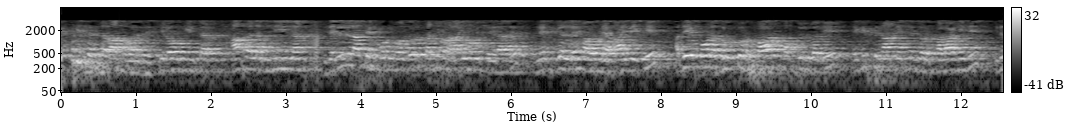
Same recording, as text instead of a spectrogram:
எப்படி சென்டராக வருது? கிலோமீட்டர் அகலம் நீளம் இது எல்லாத்தையும் கொண்டு ஒரு தனி ஒரு ஆய்வு செய்கிறாரு நெட்கள்லையும் அவருடைய ஆய்வுக்கு. அதே போல டாக்டர் பாரத அப்துல் எகிப்து நாட்டை சேர்ந்த ஒரு கலாநிதி. இது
